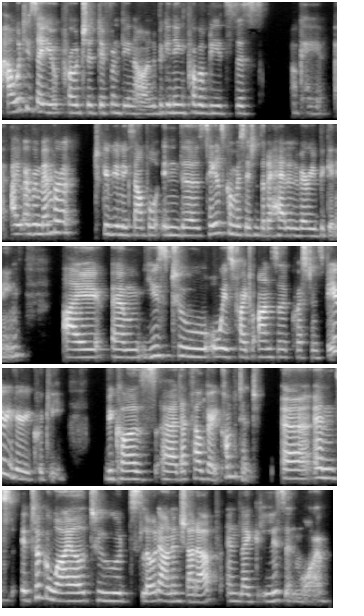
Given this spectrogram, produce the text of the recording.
How would you say you approach it differently now? In the beginning, probably it's this. Okay, I, I remember to give you an example in the sales conversations that I had in the very beginning. I um, used to always try to answer questions very, very quickly because uh, that felt very competent. Uh, and it took a while to slow down and shut up and like listen more.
